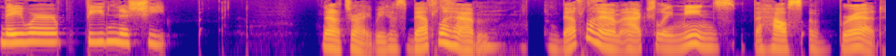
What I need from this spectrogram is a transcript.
they were feeding the sheep. That's right, because Bethlehem, Bethlehem actually means the house of bread.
